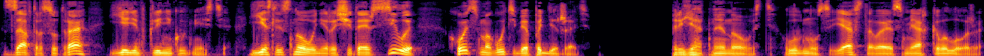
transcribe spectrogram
Завтра с утра едем в клинику вместе. Если снова не рассчитаешь силы, Хоть смогу тебя поддержать». «Приятная новость», — улыбнулся я, вставая с мягкого ложа,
